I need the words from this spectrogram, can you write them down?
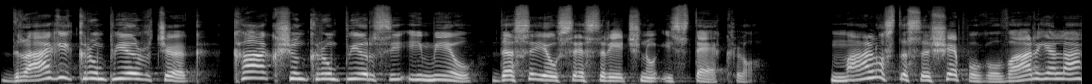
Dragi krompirček, kakšen krompir si imel, da se je vse srečno izteklo. Malo sta se še pogovarjala,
